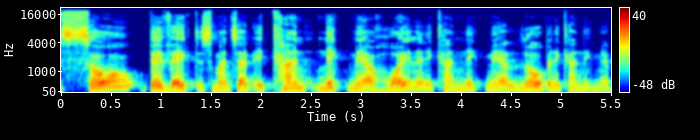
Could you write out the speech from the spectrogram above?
so bewegt ist, man sagt, ich kann nicht mehr heulen, ich kann nicht mehr loben, ich kann nicht mehr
